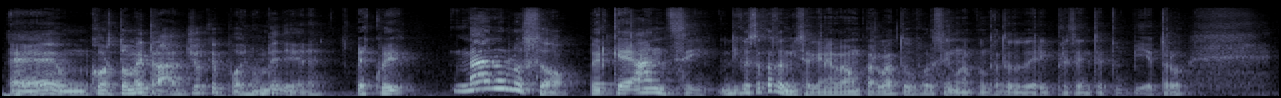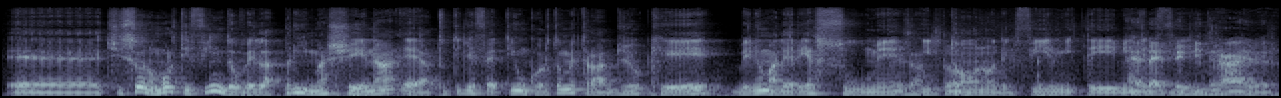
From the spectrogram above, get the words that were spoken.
è un cortometraggio che puoi non vedere. E que- Ma non lo so, perché anzi, di questa cosa mi sa che ne avevamo parlato forse in una puntata dove eri presente tu, Pietro. Eh, ci sono molti film dove la prima scena è a tutti gli effetti un cortometraggio che bene o male riassume Esatto. il tono del film, i temi Eh del beh, film. Baby Driver,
